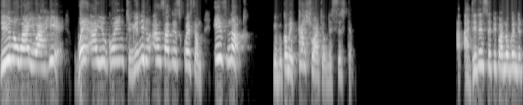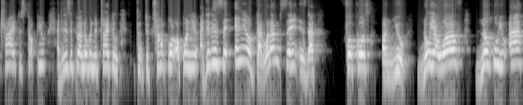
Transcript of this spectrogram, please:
Do you know why you are here? Where are you going to? You need to answer this question. If not, you become a casualty of the system. I, didn't say people are not going to try to stop you. I didn't say people are not going to try to, to, to trample upon you. I didn't say any of that. What I'm saying is that focus on you. Know your worth, know who you are,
